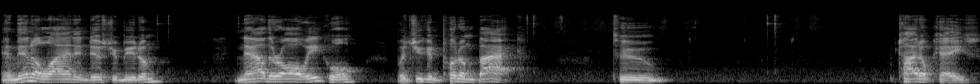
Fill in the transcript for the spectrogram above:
and then align and distribute them. Now they're all equal, but you can put them back to title case,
